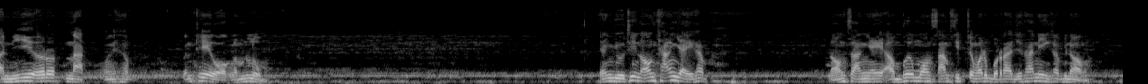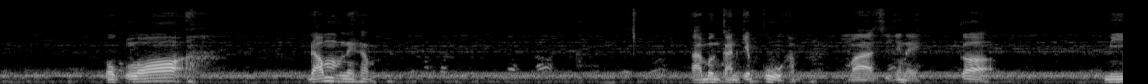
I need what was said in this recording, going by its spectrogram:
อันนี้รถหนักนะครับมันเทออกแล้วมันหล่มยังอยู่ที่หนองช้างใหญ่ครับหนองช้างใหญ่อำเภอเมืองสามสิบจังหวัดอุบลราชธานีครับพี่น้องหกล้อดำนะครับตามเบื้องการเก็บกู้ครับ ว่าสิจังไหนก็มี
